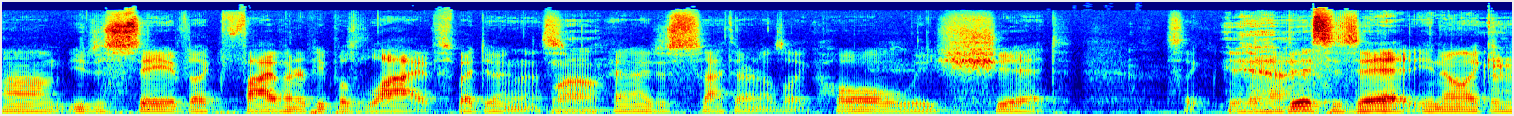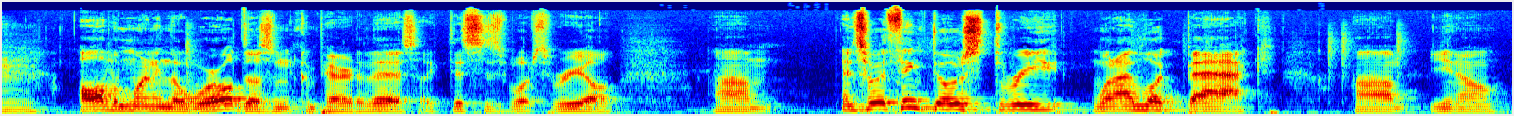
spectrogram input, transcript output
Um, you just saved like 500 people's lives by doing this." Wow. And I just sat there and I was like, "Holy shit!" It's like Yeah. this is it. You know, like Mhm. all the money in the world doesn't compare to this. Like this is what's real. Um, and so I think those three, when I look back, um, you know,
